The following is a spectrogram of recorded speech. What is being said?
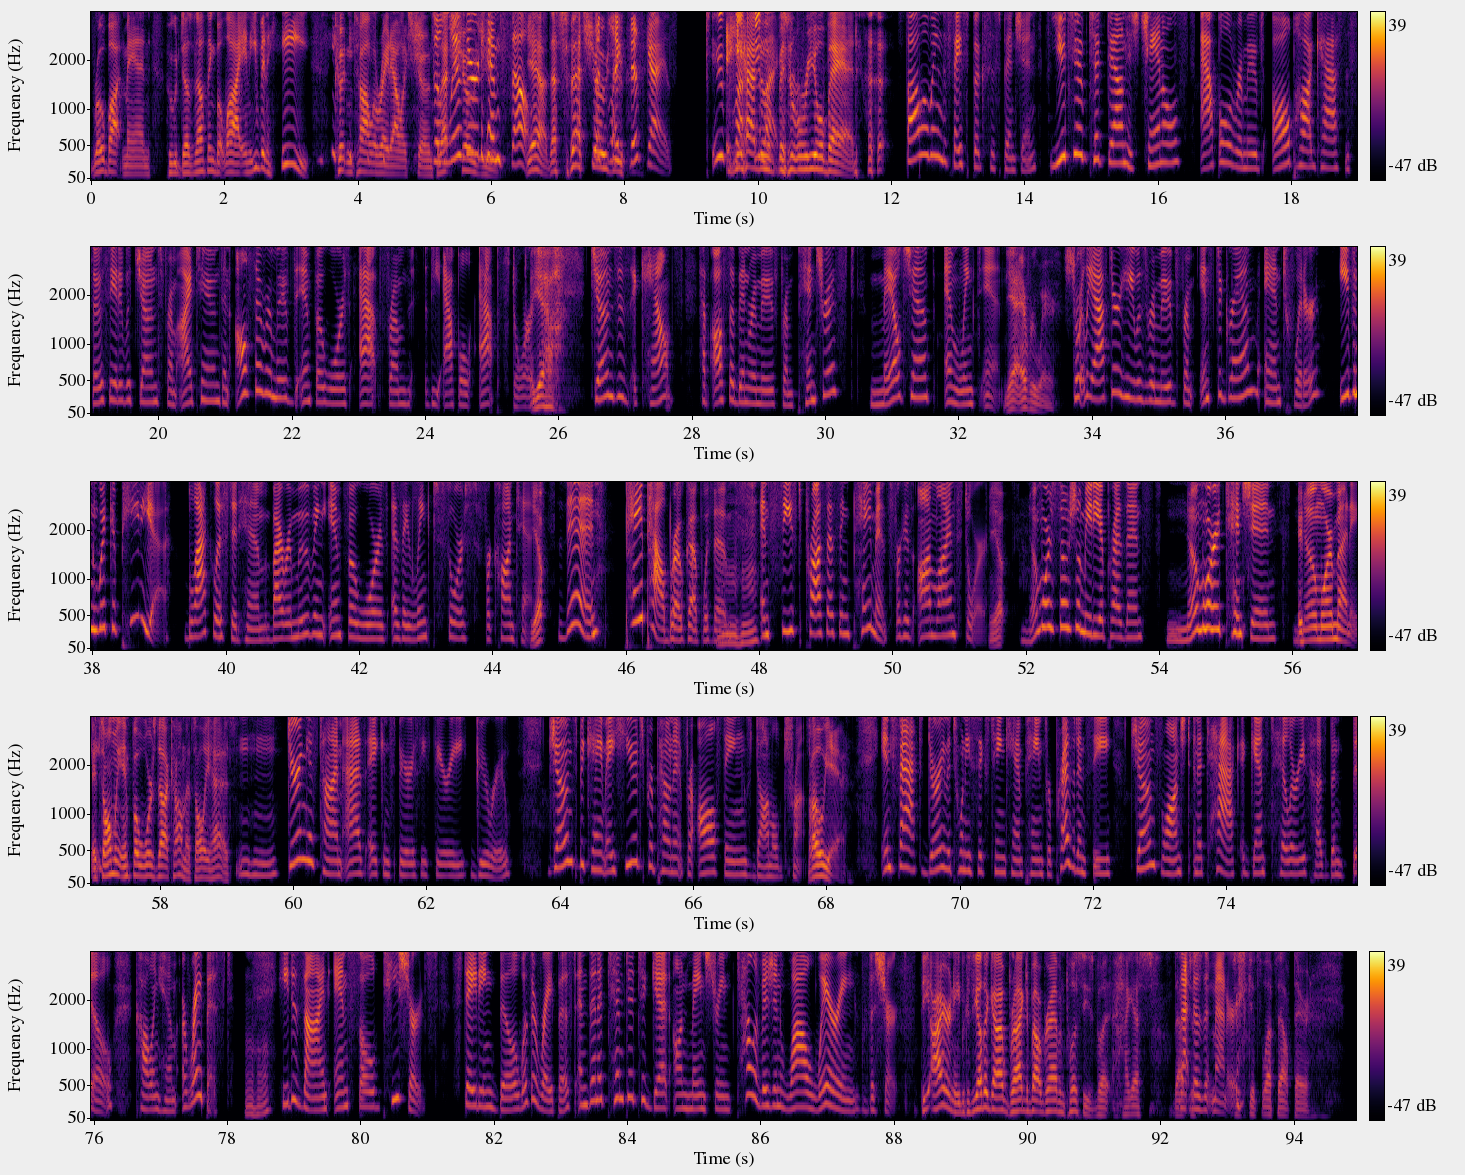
robot man who does nothing but lie, and even he couldn't tolerate Alex Jones. The so lizard himself. Yeah, that's that shows It's you like this guy is too, he fuck, had too to much. have been real bad. Following the Facebook suspension, YouTube took down his channels, Apple removed all podcasts associated with Jones from iTunes, and also removed the InfoWars app from the Apple App Store. yeah, Jones's accounts have also been removed from Pinterest, MailChimp, and LinkedIn. yeah, everywhere. Shortly after, he was removed from Instagram and Twitter. Even Wikipedia blacklisted him by removing InfoWars as a linked source for content. Yep. Then PayPal broke up with him hmm and ceased processing payments for his online store. Yep. No more social media presence, no more attention, It- no more money. It's only Infowars.com. That's all he has. Mm-hmm. During his time as a conspiracy theory guru, Jones became a huge proponent for all things Donald Trump. Oh yeah. In fact, during the 2016 campaign for presidency, Jones launched an attack against Hillary's husband, Bill, calling him a rapist. Hmm He designed and sold t shirts stating Bill was a rapist and then attempted to get on mainstream television while wearing the shirt. The irony, because the other guy bragged about grabbing pussies, but I guess that, That, just, doesn't matter. just gets left out there.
